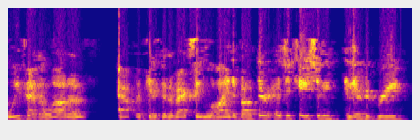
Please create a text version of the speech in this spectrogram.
We've had a lot of applicants that have actually lied about their education and their degree.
